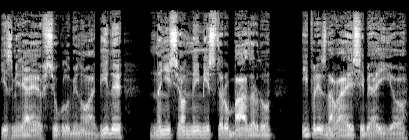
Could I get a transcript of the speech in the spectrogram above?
измеряя всю глубину обиды, нанесенной мистеру Базарду, и признавая себя ее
